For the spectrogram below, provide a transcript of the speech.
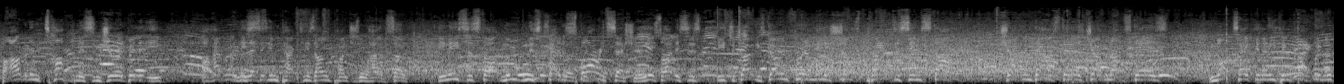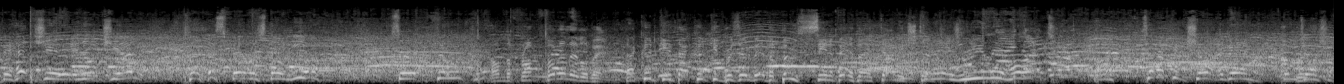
But other than toughness and durability, I haven't really seen impact his own punches will have. So he needs to start moving this sparring session. It looks like this is he's, go, he's going through him on his shots, practicing stuff, jabbing downstairs, jabbing upstairs, not taking anything back. And if he hits you, he knocks you out. still here. So Phil On the front foot a little bit. That could give that could give Breazeale a bit of a boost, seeing a bit of a damage to. tonight is really hot. A terrific shot again from Joshua.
